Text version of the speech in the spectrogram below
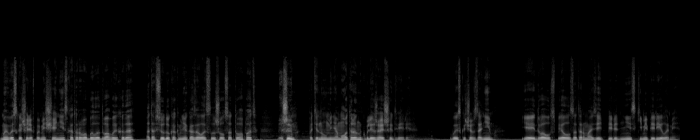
Мы выскочили в помещение, из которого было два выхода. Отовсюду, как мне казалось, слышался топот. «Бежим!» – потянул меня Мотран к ближайшей двери. Выскочив за ним, я едва успел затормозить перед низкими перилами.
